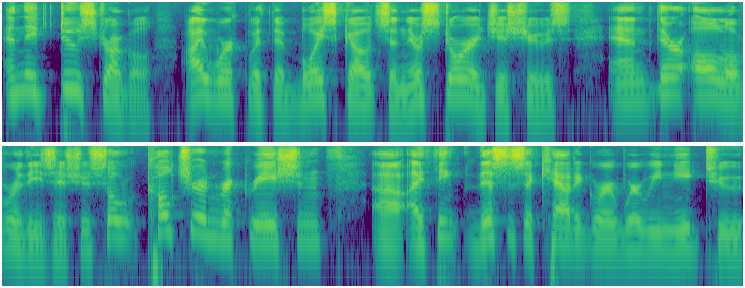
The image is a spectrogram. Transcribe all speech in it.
and they do struggle. I work with the Boy Scouts and their storage issues, and they're all over these issues. So, culture and recreation, uh, I think this is a category where we need to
